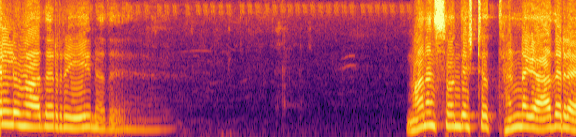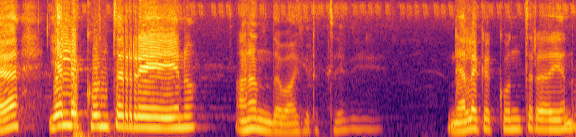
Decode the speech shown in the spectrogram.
ಎಲ್ಲಿ ಹೋದರ್ರಿ ಏನದ? ಮನಸ್ಸು ಒಂದಿಷ್ಟು ತಣ್ಣಗೆ ಆದರೆ ಎಲ್ಲಿ ಕುಂತರ್ರೆ ಏನು? ಆನಂದವಾಗಿರ್ತೇವೆ ನೆಲಕ್ಕೆ ಕುಂತರ ಏನು?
